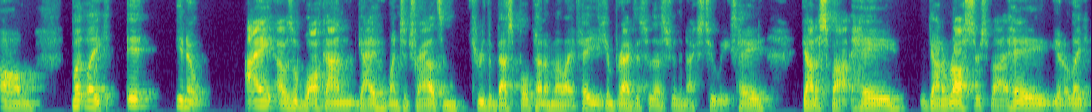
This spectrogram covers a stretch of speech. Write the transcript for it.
Um, but like it, you know, I I was a walk-on guy who went to tryouts and threw the best bullpen of my life. Hey, you can practice with us for the next two weeks. Hey, got a spot. Hey, got a roster spot. Hey, you know, like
